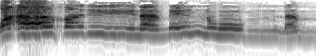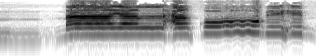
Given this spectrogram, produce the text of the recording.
وآخرين منهم لما يلحقوا بهم.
